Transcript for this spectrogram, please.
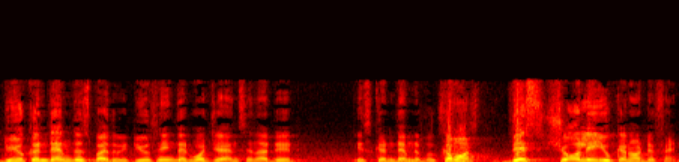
Do you condemn this, by the way? Do you think that what Jayant Sinha did is condemnable? Come on, this surely you cannot defend.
